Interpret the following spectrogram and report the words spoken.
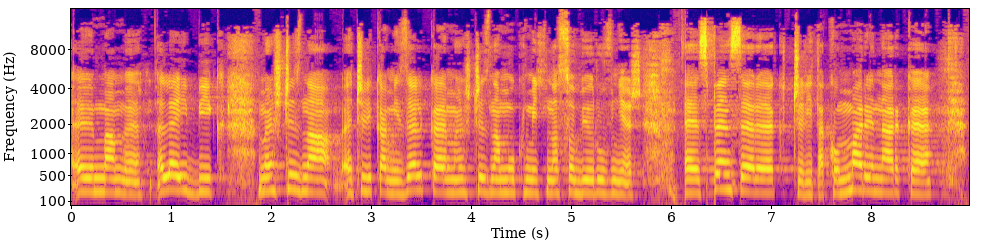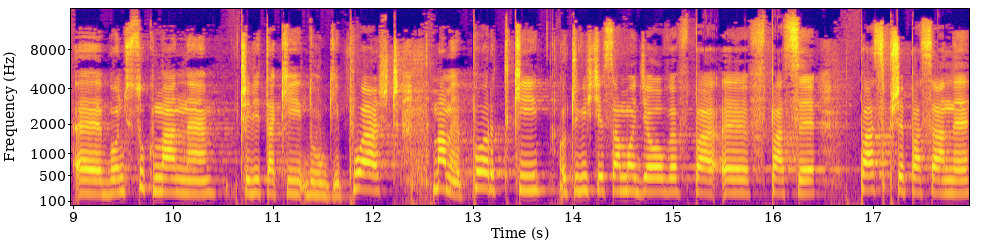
e, mamy lejbik, mężczyzna, e, czyli kamizelkę, mężczyzna mógł mieć na sobie również e, spencerek, czyli taką marynarkę, e, bądź sukmanę, czyli taki długi płaszcz. Mamy portki, oczywiście samodziałowe w, pa, w pasy, pas przepasany,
